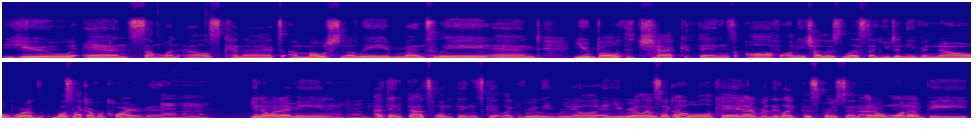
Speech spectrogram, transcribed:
you and someone else connect emotionally, mentally, and you both check things off on each other's list that you didn't even know were was like a requirement. Mhm. You know what I mean? Mhm. I think that's when things get like really real and you realize like, oh, well, okay, I really like this person. I don't want to be,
